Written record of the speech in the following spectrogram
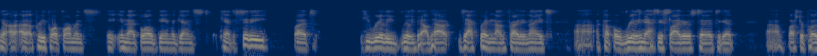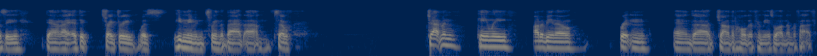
you know, a, a pretty poor performance in, in that blow game against Kansas City, but he really, really bailed out. Zach Britton on Friday night, uh, a couple really nasty sliders to to get uh, Buster Posey down. I, I, think strike three was he didn't even swing the bat. Um, so Chapman, Kahnle, Ottavino, Britton, and uh, Jonathan Holder for me as well at number five.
